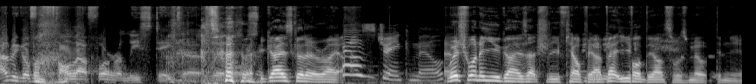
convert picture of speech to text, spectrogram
How do we go from Fallout 4 release date to? You guys got it right. Cows drink milk. Which one of you guys actually, Kelpie? I bet you thought the answer was milk, didn't you?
